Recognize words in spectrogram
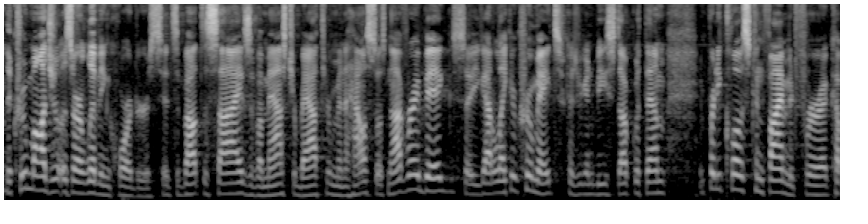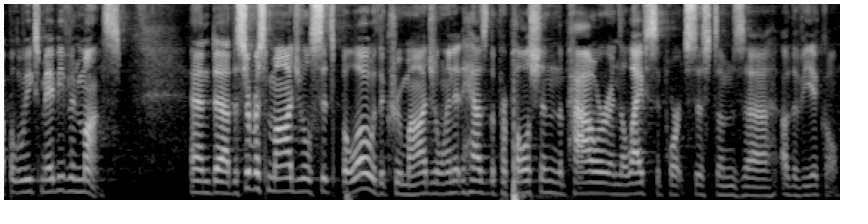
The crew module is our living quarters. It's about the size of a master bathroom in a house, so it's not very big, so you gotta like your crewmates because you're gonna be stuck with them in pretty close confinement for a couple of weeks, maybe even months. And uh, the service module sits below the crew module, and it has the propulsion, the power, and the life support systems uh, of the vehicle.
